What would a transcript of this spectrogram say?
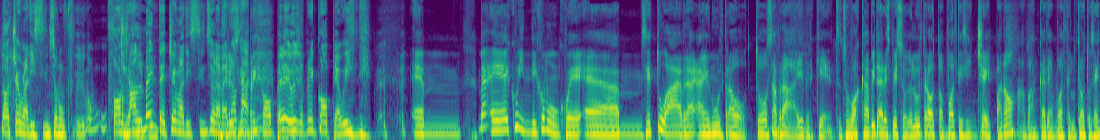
No c'è una distinzione formalmente c'è una distinzione, ma in realtà sempre in coppia. Lui sempre in coppia, quindi. ehm, beh, eh, quindi comunque ehm, se tu avrai, hai un Ultra 8 saprai perché senso, può capitare spesso che l'Ultra 8 a volte si inceppa, no? A Pancate a volte l'Ultra 8 si è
